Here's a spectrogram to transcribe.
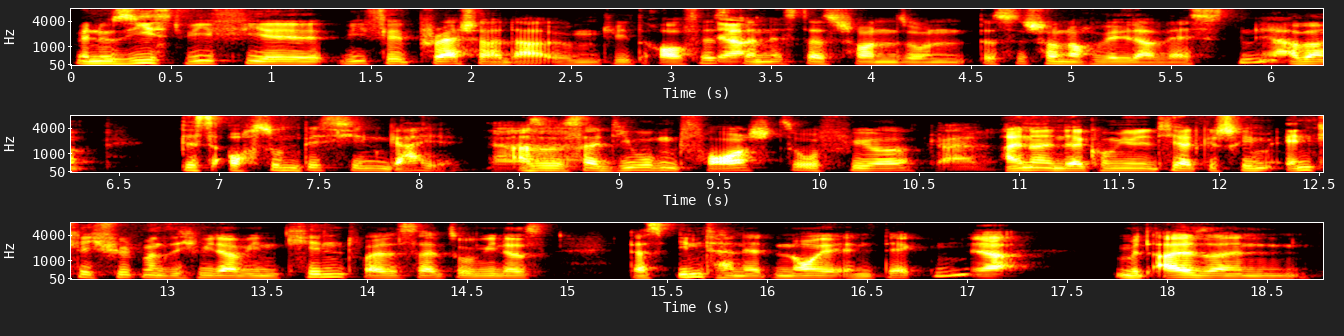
wenn du siehst, wie viel, wie viel Pressure da irgendwie drauf ist, ja. dann ist das schon so ein, das ist schon noch wilder Westen. Ja. Aber das ist auch so ein bisschen geil. Ja, also es ist halt Jugend forscht so für. Geil. Einer in der Community hat geschrieben, endlich fühlt man sich wieder wie ein Kind, weil es halt so wie das, das Internet neu entdecken. Ja. Mit all seinen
